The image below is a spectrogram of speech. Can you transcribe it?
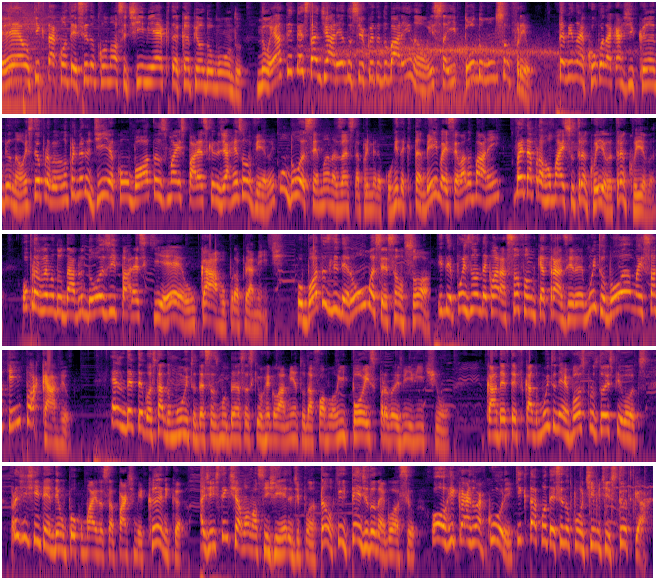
É, o que está acontecendo com o nosso time heptacampeão do mundo? Não é a tempestade de areia do circuito do Bahrein, não. Isso aí todo mundo sofreu. Também não é culpa da caixa de câmbio, não. Esse deu problema no primeiro dia com o Bottas, mas parece que eles já resolveram. E com duas semanas antes da primeira corrida, que também vai ser lá no Bahrein, vai dar para arrumar isso tranquilo, tranquilo. O problema do W12 parece que é o carro propriamente. O Bottas liderou uma sessão só e depois deu uma declaração falando que a traseira é muito boa, mas só que é implacável. Ele não deve ter gostado muito dessas mudanças que o regulamento da Fórmula 1 impôs para 2021. O carro deve ter ficado muito nervoso para os dois pilotos. Para a gente entender um pouco mais essa parte mecânica, a gente tem que chamar o nosso engenheiro de plantão que entende do negócio. Ô Ricardo Arcuri, o que está acontecendo com o time de Stuttgart?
